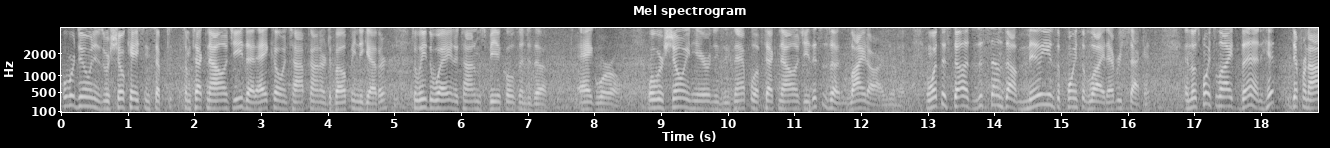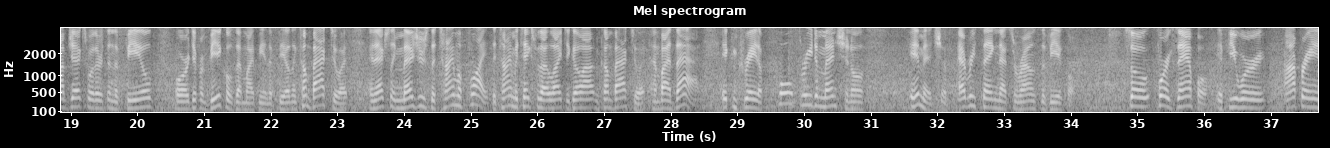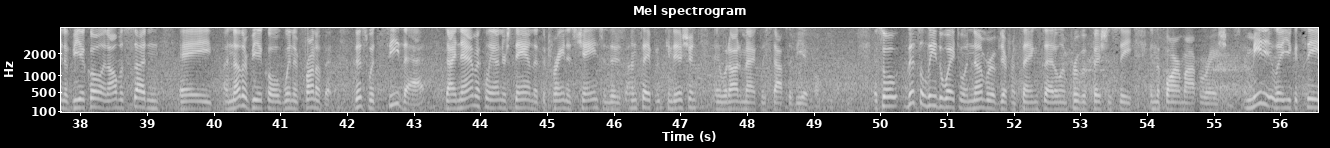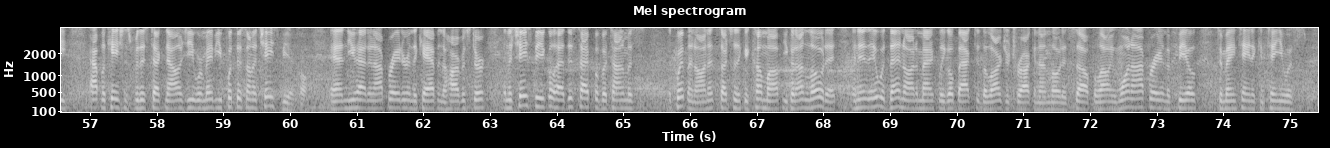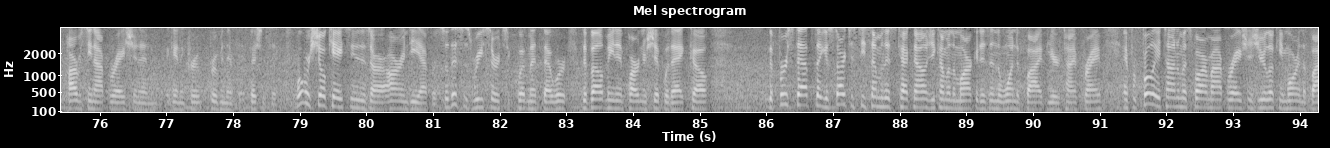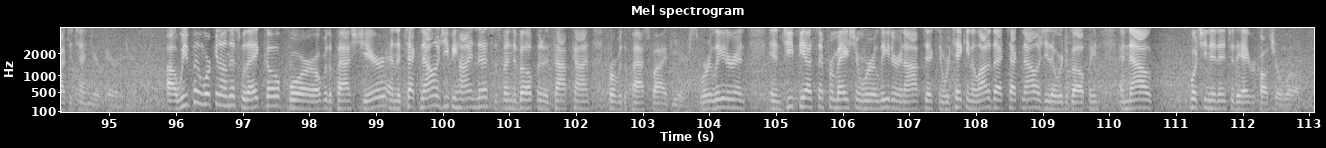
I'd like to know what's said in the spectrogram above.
What we're doing is we're showcasing some technology that AGCO and Topcon are developing together to lead the way in autonomous vehicles into the ag world. What we're showing here is an example of technology. This is a LiDAR unit. And what this does is this sends out millions of points of light every second. And those points of light then hit different objects, whether it's in the field or different vehicles that might be in the field, and come back to it. And it actually measures the time of flight, the time it takes for that light to go out and come back to it. And by that, it can create a full three-dimensional image of everything that surrounds the vehicle. So, for example, if you were operating a vehicle and all of a sudden a another vehicle went in front of it, this would see that dynamically understand that the terrain has changed and that it's unsafe condition and would automatically stop the vehicle. And so this will lead the way to a number of different things that will improve efficiency in the farm operations. Immediately you could see applications for this technology where maybe you put this on a chase vehicle and you had an operator in the cab in the harvester and the chase vehicle had this type of autonomous equipment on it such that it could come up, you could unload it, and it, it, would then automatically go back to the larger truck and unload itself, allowing one operator in the field to maintain a continuous harvesting operation and again improving their efficiency. What we're showcasing is our R&D efforts. So this is research equipment that we're developing in partnership with AGCO the first steps that you'll start to see some of this technology come on the market is in the one to five year time frame and for fully autonomous farm operations you're looking more in the five to ten year period uh, we've been working on this with AGCO for over the past year, and the technology behind this has been developing with Topcon for over the past five years. We're a leader in, in GPS information, we're a leader in optics, and we're taking a lot of that technology that we're developing and now pushing it into the agricultural world.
